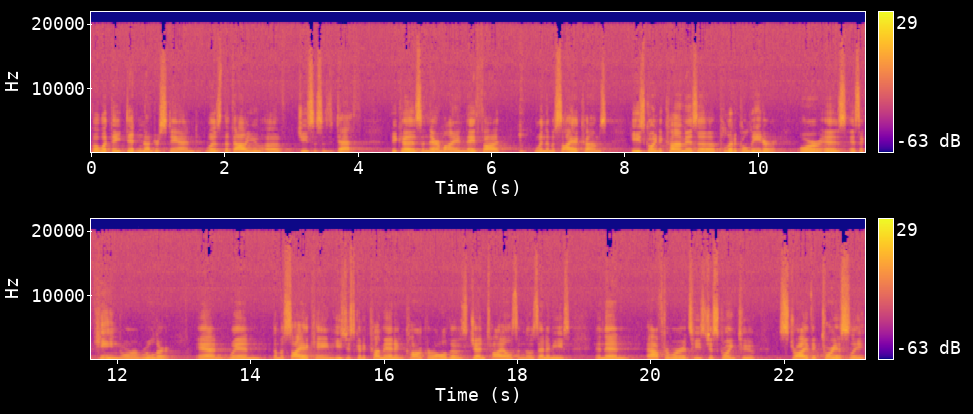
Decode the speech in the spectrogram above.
but what they didn't understand was the value of Jesus' death. Because in their mind, they thought when the Messiah comes, he's going to come as a political leader or as, as a king or a ruler. And when the Messiah came, he's just going to come in and conquer all those Gentiles and those enemies. And then afterwards, he's just going to strive victoriously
